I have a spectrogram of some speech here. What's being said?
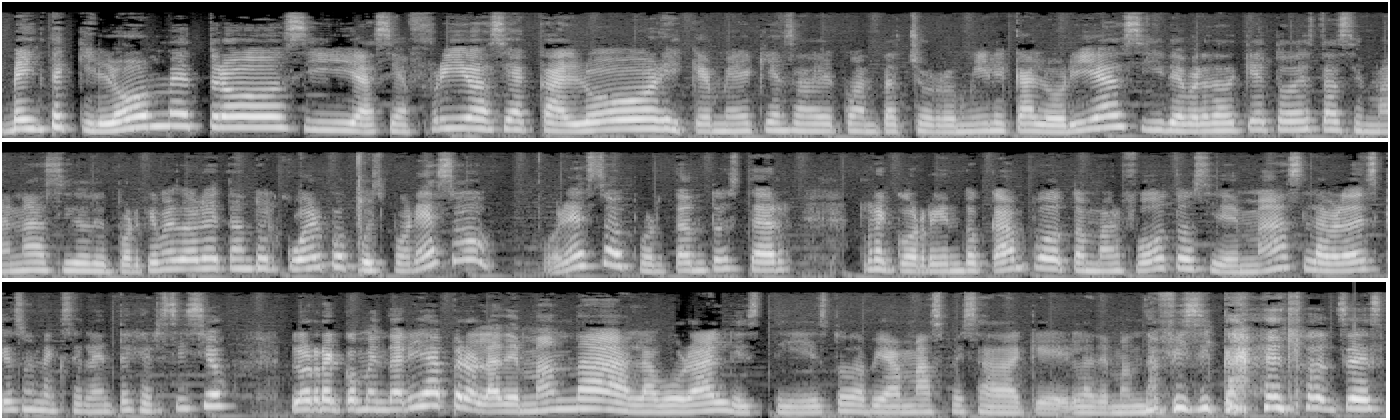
20 kilómetros y hacía frío, hacía calor y quemé quién sabe cuántas chorro mil calorías. Y de verdad que toda esta semana ha sido de por qué me duele tanto el cuerpo, pues por eso, por eso, por tanto estar recorriendo campo, tomar fotos y demás, la verdad es que es un excelente ejercicio, lo recomendaría, pero la demanda laboral este, es todavía más pesada que la demanda física, entonces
